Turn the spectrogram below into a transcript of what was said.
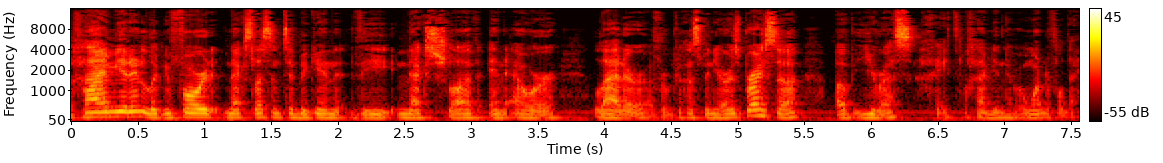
Chaim Yidin, looking forward next lesson to begin the next shlav in our ladder from Pinchas Ben Yair's Brisa of Yiras Chet. Have a wonderful day.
